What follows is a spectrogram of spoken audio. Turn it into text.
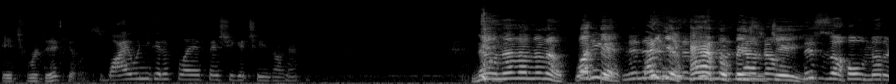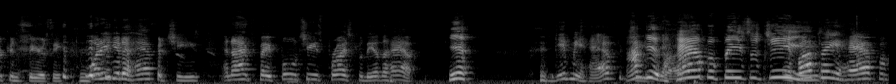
It's ridiculous. Why, when you get a fillet of fish, you get cheese on it? No, no, no, no, no. Why Fuck do you get, no, no, Why do you no, get no, half no, a piece no, of cheese? This is a whole nother conspiracy. Why do you get a half of cheese and I have to pay full cheese price for the other half? Yeah. Give me half a cheese I get price. half a piece of cheese. If I pay half of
